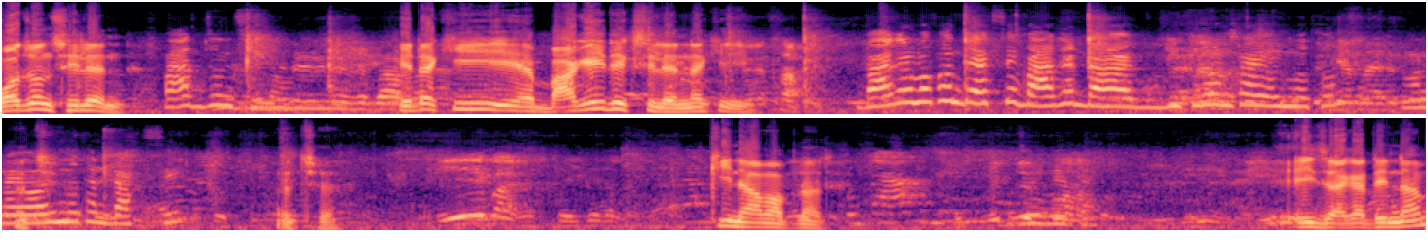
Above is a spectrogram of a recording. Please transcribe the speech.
কজন ছিলেন? পাঁচজন ছিল। এটা কি বাঘেই দেখছিলেন নাকি? বাঘের মতন দেখছি বাঘের ডাক ডিক্রমটাই ওই মতন মানে ওই মতন ডাকছে। আচ্ছা। কি নাম আপনার? এই জায়গাটির নাম?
